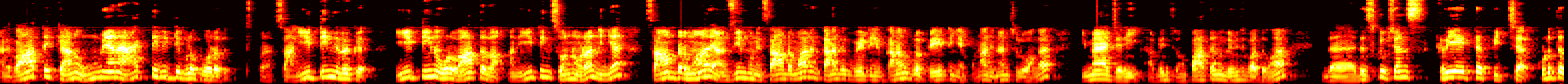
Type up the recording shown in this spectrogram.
அந்த வார்த்தைக்கான உண்மையான ஆக்டிவிட்டிக்குள்ளே போகிறது இப்போ ஈட்டிங் இருக்குது ஈட்டிங்னு ஒரு வார்த்தை தான். அந்த ஈட்டிங் சொன்ன உடனே நீங்கள் சாப்பிட்ற மாதிரி அசியூம் பண்ணி சாப்பிட்ற மாதிரி கணக்குக்கு போயிட்டீங்க கணக்குக்குள்ளே போயிட்டீங்க அப்படின்னா அது என்னன்னு சொல்லுவாங்க இமேஜரி அப்படின்னு சொல்லுவாங்க. பார்த்தவங்க லிமிச்சு பார்த்துக்கோங்க. இந்த டிஸ்கிரிப்ஷன்ஸ் கிரியேட் பிக்சர் கொடுத்த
